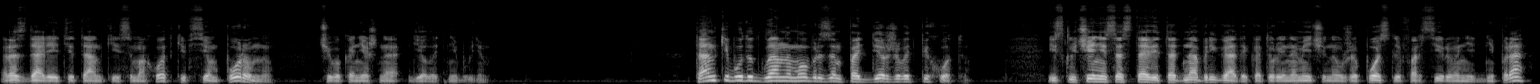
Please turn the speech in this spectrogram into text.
раздали эти танки и самоходки всем поровну, чего, конечно, делать не будем. Танки будут главным образом поддерживать пехоту. Исключение составит одна бригада, которая намечена уже после форсирования Днепра,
